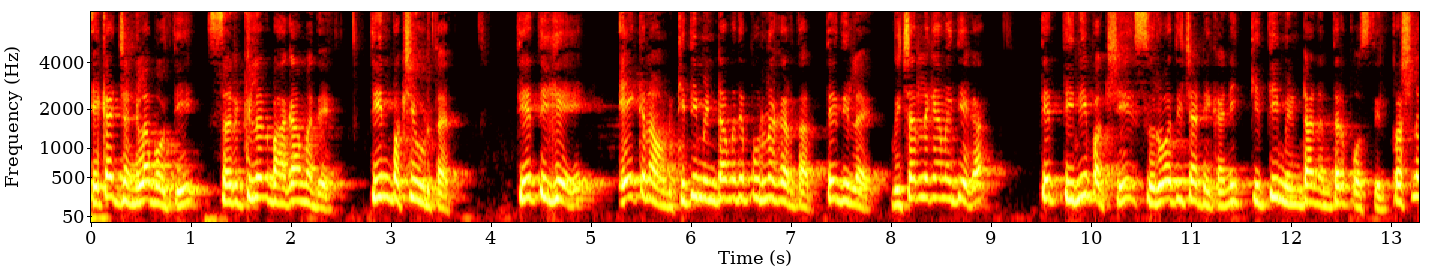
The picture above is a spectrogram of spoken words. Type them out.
एका जंगलाभोवती सर्क्युलर भागामध्ये तीन पक्षी उडतात ते तिघे एक राऊंड किती मिनिटामध्ये पूर्ण करतात ते दिलंय. विचारलं काय माहिती आहे का? ते तिन्ही पक्षी सुरुवातीच्या ठिकाणी किती मिनिटानंतर पोहोचतील प्रश्न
